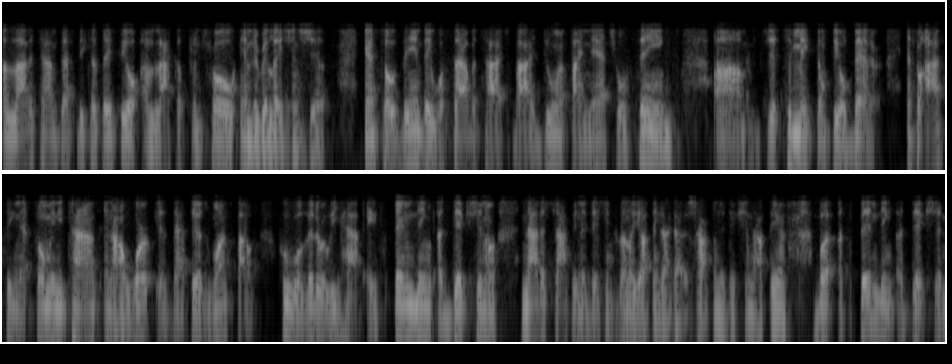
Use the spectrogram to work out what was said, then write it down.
a lot of times that's because they feel a lack of control in the relationship. And so then they will sabotage by doing financial things um, just to make them feel better. And so I've seen that so many times in our work is that there's one spouse who will literally have a spending addiction or not a shopping addiction because I know y'all think I got a shopping addiction out there, but a spending addiction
